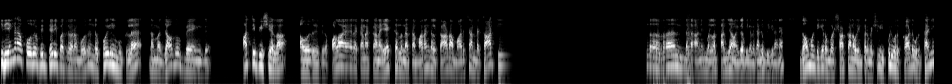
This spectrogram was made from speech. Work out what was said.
இது எங்கடா போகுது அப்படின்னு தேடி பார்த்துட்டு வரும்போது இந்த கோயில் முக்குல நம்ம ஜாதவ் பேங்க் ஆர்டிபிஷியலா அவருக்கு பலாயிரக்கணக்கான ஏக்கர்ல நட்ட மரங்கள் காடா மாறிச்சு. அந்த காட்டில் இந்த அனிமல் எல்லாம் தஞ்சம் இது அப்படிங்கிறத கண்டுபிடிக்கிறாங்க. கவர்மெண்ட்டுக்கே ரொம்ப ஷாக்கான ஒரு இன்ஃபர்மேஷன் இப்படி ஒரு காடு ஒரு தனி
